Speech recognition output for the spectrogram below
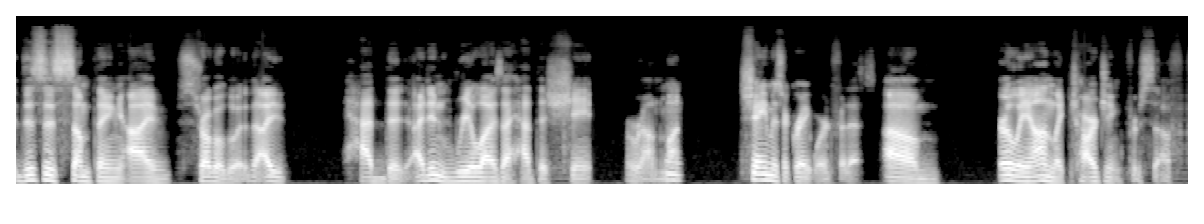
This is something I've struggled with. I had the, I didn't realize I had this shame around money. Shame is a great word for this. Um, early on, like charging for stuff.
